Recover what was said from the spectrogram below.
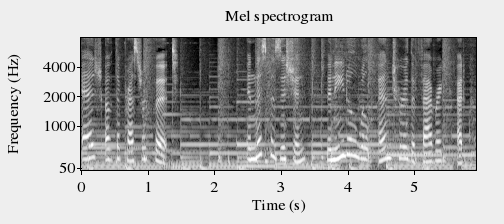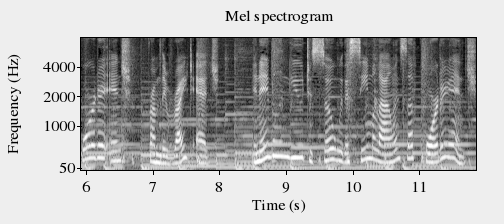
edge of the presser foot. In this position, the needle will enter the fabric at quarter inch from the right edge, enabling you to sew with a seam allowance of quarter inch.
